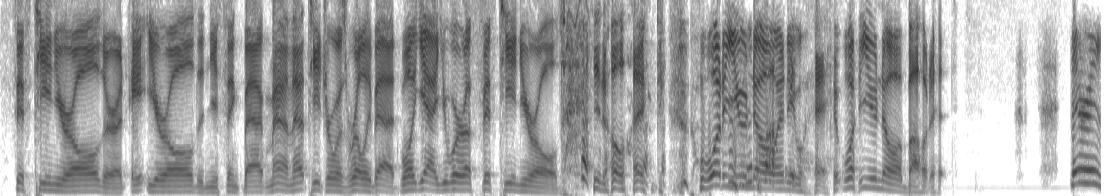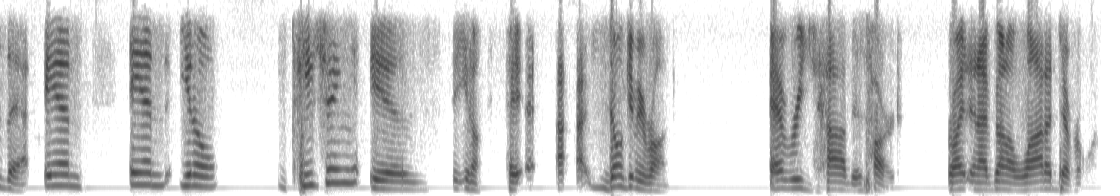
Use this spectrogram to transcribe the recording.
15 year old or an 8 year old and you think back, man, that teacher was really bad. Well, yeah, you were a 15 year old. you know, like what do you know anyway? What do you know about it? There is that. And and you know, teaching is you know, hey, I, I, don't get me wrong. Every job is hard, right? And I've done a lot of different ones.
